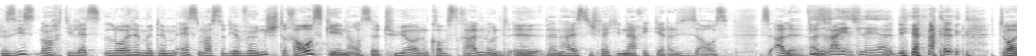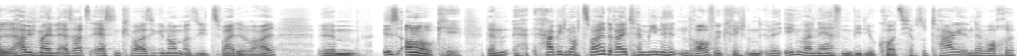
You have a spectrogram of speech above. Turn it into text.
du siehst noch die letzten Leute mit dem Essen, was du dir wünschst, rausgehen aus der Tür und kommst ran und äh, dann heißt die schlechte Nachricht, ja, das ist aus. Das ist alle. Die Also, Reihe ist leer. ja, toll. Da habe ich mein Ersatzessen quasi genommen, also die zweite Wahl. Ähm, ist auch noch okay. Dann habe ich noch zwei, drei Termine hinten drauf gekriegt und irgendwann nerven Videocalls. Ich habe so Tage in der Woche,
